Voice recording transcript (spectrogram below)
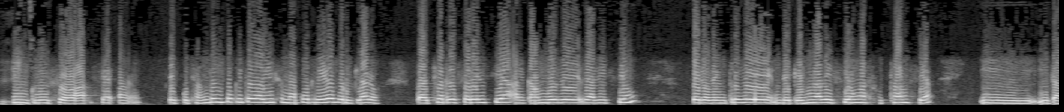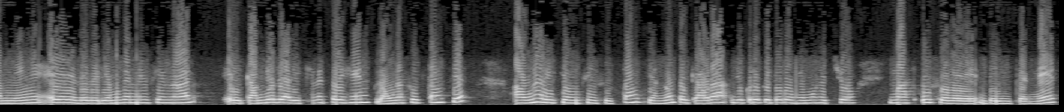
Incluso a- a- escuchando un poquito de ahí se me ha ocurrido, porque claro, te ha hecho referencia al cambio de, de adicción, pero dentro de, que es una adicción a sustancias y, y también eh, deberíamos de mencionar el cambio de adicciones, por ejemplo, a una sustancia a una adicción sin sustancias, ¿no? Porque ahora yo creo que todos hemos hecho más uso de, de Internet,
